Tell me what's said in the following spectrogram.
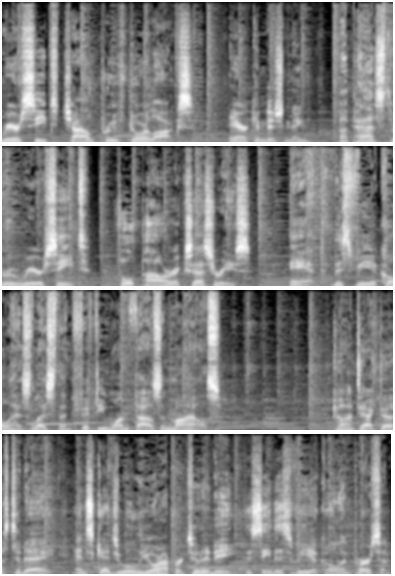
rear seat child-proof door locks, air conditioning, a pass-through rear seat, full power accessories, and this vehicle has less than 51,000 miles. Contact us today and schedule your opportunity to see this vehicle in person.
